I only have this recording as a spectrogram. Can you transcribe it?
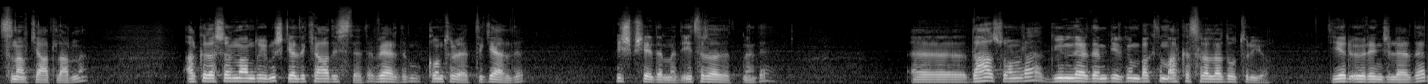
Sınav kağıtlarını. Arkadaşlarından duymuş geldi kağıdı istedi. Verdim. Kontrol etti geldi. Hiçbir şey demedi. itiraz etmedi. Ee, daha sonra günlerden bir gün baktım arka sıralarda oturuyor. Diğer öğrencilerden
